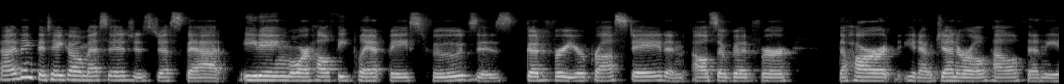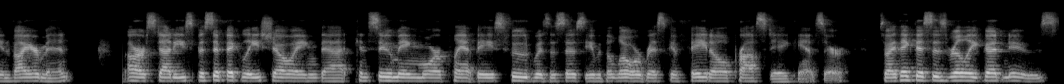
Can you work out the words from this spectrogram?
I think the take home message is just that eating more healthy plant based foods is good for your prostate and also good for the heart, you know, general health and the environment. Our study specifically showing that consuming more plant based food was associated with a lower risk of fatal prostate cancer. So I think this is really good news.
